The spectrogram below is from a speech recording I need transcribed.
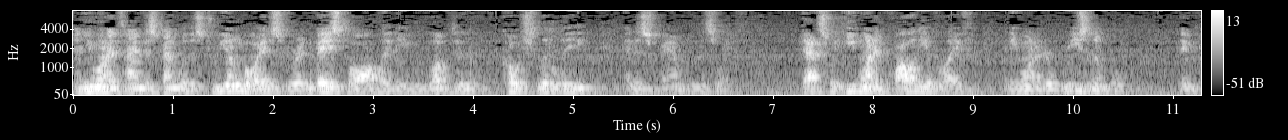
And he wanted time to spend with his two young boys who were into baseball, and he loved to coach Little League, and his family and his wife. That's what he wanted quality of life, and he wanted a reasonable income.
